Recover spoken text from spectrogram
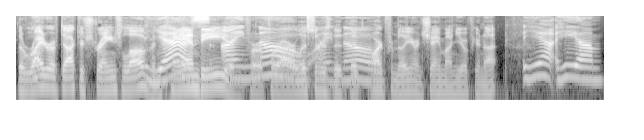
The writer of Doctor Strangelove and Yes, Candy, and I for, for our listeners that, that aren't familiar, and shame on you if you're not. Yeah, he um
